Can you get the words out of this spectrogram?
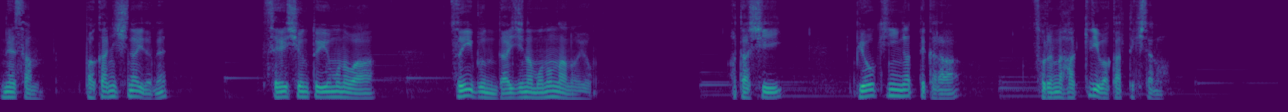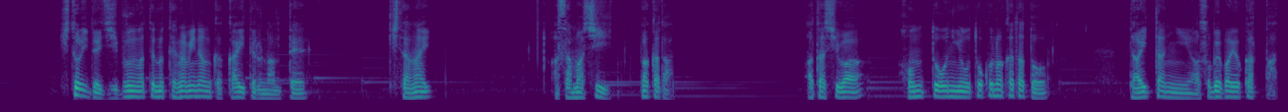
姉さん馬鹿にしないでね。青春というものは随分大事なものなのよ。私病気になってからそれがはっきり分かってきたの。一人で自分宛ての手紙なんか書いてるなんて汚い浅ましいバカだ。私は本当に男の方と大胆に遊べばよかった。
